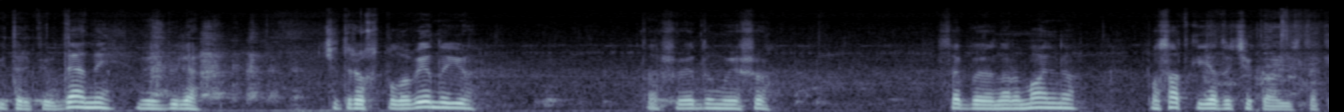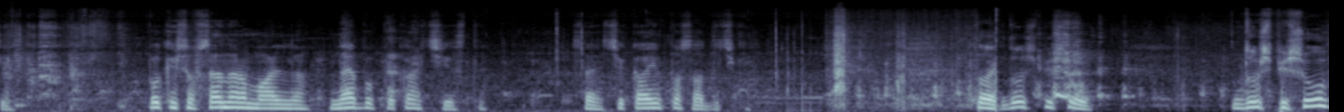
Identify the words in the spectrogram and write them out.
вітер південний, десь біля 4,5. Так що я думаю, що все буде нормально. Посадки я дочекаюсь таки. Поки що все нормально, небо поки чисте. Все, чекаємо посадочки. Так, дощ пішов. Дощ пішов.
